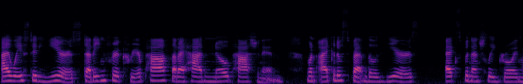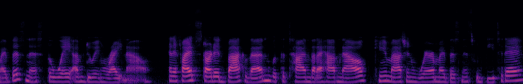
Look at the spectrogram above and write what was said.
I wasted years studying for a career path that I had no passion in when I could have spent those years exponentially growing my business the way I'm doing right now. And if I had started back then with the time that I have now, can you imagine where my business would be today?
